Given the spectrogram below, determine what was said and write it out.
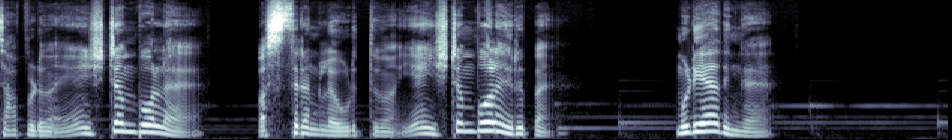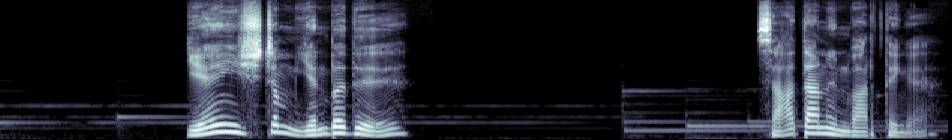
சாப்பிடுவேன்? என் இஷ்டம் போல வஸ்திரங்களை உடுத்துவேன்? என் இஷ்டம் போல இருப்பேன்? முடியாதுங்க. என் இஷ்டம் என்பது சாத்தானின் வார்த்தைங்க.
